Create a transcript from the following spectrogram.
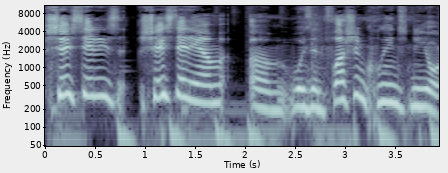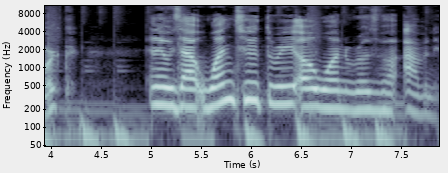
Shea Stadium, Shea Stadium um, was in Flushing, Queens, New York and it was at 12301 Roosevelt Avenue.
